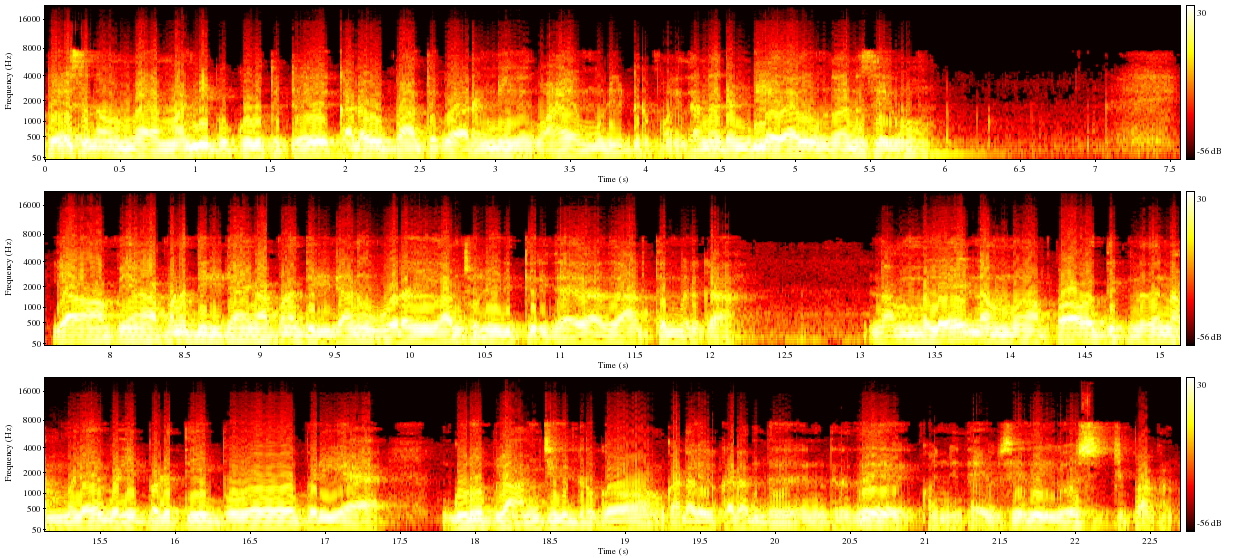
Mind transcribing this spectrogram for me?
பேசினவன் மேலே மன்னிப்பு கொடுத்துட்டு கடவுள் பார்த்துக்குவாருன்னு நீங்கள் வாயை மூடிக்கிட்டு இருப்போம். இதானே ரெண்டில் ஏதாவது ஒன்று தானே செய்வோம். யா அப்ப- எங்க அப்பனை திட்டான் எங்கள் அப்பனை திட்டான்னு ஊரெல்லாம் சொல்லிட்டு திரிஞ்சா ஏதாவது அர்த்தம் இருக்கா? நம்மளே நம்ம அப்பாவை திட்டினதை நம்மளே வெளிப்படுத்தி இவ்வளோ பெரிய குரூப்பில் அமுச்சிக்கிட்டு இருக்கோம். கடல் கடந்துன்றது கொஞ்சம் தயவு செய்து யோசித்து பார்க்கணும்.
